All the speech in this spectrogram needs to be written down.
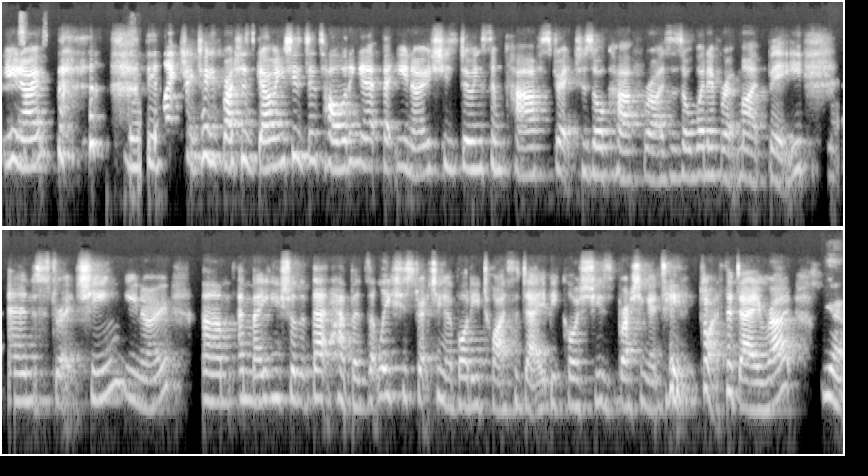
you know, the electric toothbrush is going, she's just holding it, but you know, she's doing some calf stretches or calf rises or whatever it might be, and stretching, you know, um, and making sure that that happens. At least she's stretching her body twice a day because she's brushing her teeth twice a day, right? Yeah.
